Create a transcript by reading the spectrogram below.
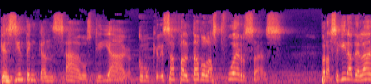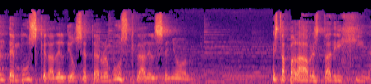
que se sienten cansados, que ya como que les ha faltado las fuerzas para seguir adelante en búsqueda del Dios eterno, en búsqueda del Señor. Esta palabra está dirigida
